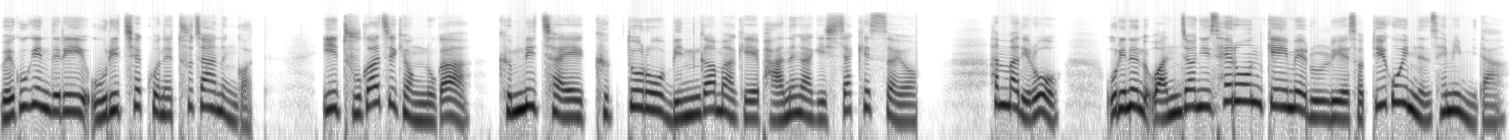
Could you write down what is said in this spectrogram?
외국인들이 우리 채권에 투자하는 것, 이 두 가지 경로가 금리 차에 극도로 민감하게 반응하기 시작했어요. 한마디로 우리는 완전히 새로운 게임의 룰 위에서 뛰고 있는 셈입니다.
